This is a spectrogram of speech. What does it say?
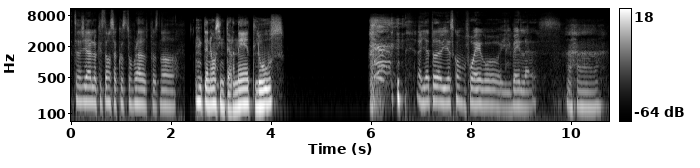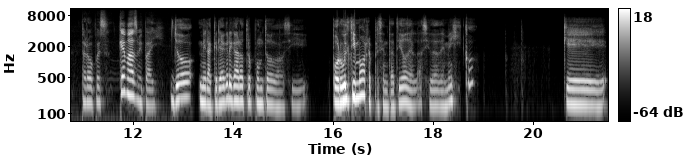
Entonces ya lo que estamos acostumbrados, pues no. Tenemos internet, luz. Allá todavía es con fuego y velas. Ajá. Pero pues, ¿qué más, mi pai? Yo, mira, quería agregar otro punto así. Por último, representativo de la Ciudad de México. Que.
